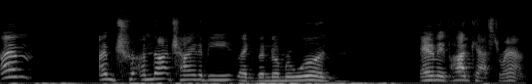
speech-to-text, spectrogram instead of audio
I'm I'm tr- I'm not trying to be like the number one anime podcast around.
